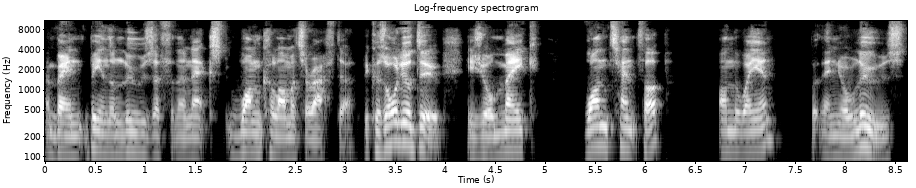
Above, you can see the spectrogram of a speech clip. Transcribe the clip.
and being being the loser for the next one kilometer after because all you'll do is you'll make one tenth up on the way in but then you'll lose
